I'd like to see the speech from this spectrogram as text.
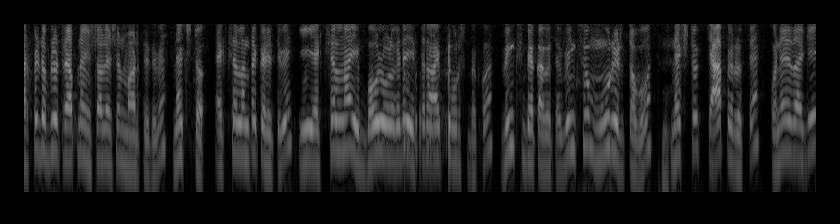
ಆರ್ ಪಿ ಡಬ್ಲ್ಯೂ ಟ್ರ್ಯಾಪ್ನ ಇನ್ಸ್ಟಾಲೇಷನ್ ಮಾಡ್ತಿದ್ವಿ ನೆಕ್ಸ್ಟ್ ಎಕ್ಸೆಲ್ ಅಂತ ಕರಿತೀವಿ. ಈ ಎಕ್ಸೆಲ್ನ ಈ ಬೌಲ್ ಒಳಗಡೆ ಈ ತರ ಹಾಕಿ ಕೂರಿಸ್ಬೇಕು. ವಿಂಗ್ಸ್ ಬೇಕಾಗುತ್ತೆ. ವಿಂಗ್ಸ್ ಮೂರ್ ಇರ್ತಾವು. ನೆಕ್ಸ್ಟ್ ಕ್ಯಾಪ್ ಇರುತ್ತೆ. ಕೊನೆಯದಾಗಿ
